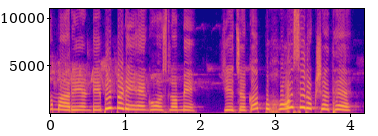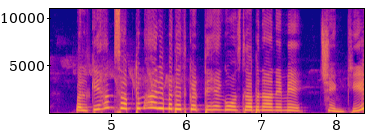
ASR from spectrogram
हमारे अंडे भी पड़े हैं घोंसलों में। ये जगह बहुत सुरक्षित है। बल्कि हम सब तुम्हारी मदद करते हैं घोंसला बनाने में। चिंकी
